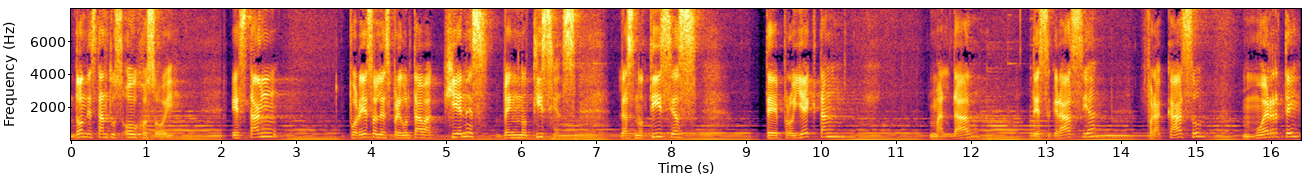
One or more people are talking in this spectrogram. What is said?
¿Dónde están tus ojos hoy? Están, por eso les preguntaba, ¿quiénes ven noticias? Las noticias te proyectan maldad, desgracia, fracaso, muerte,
